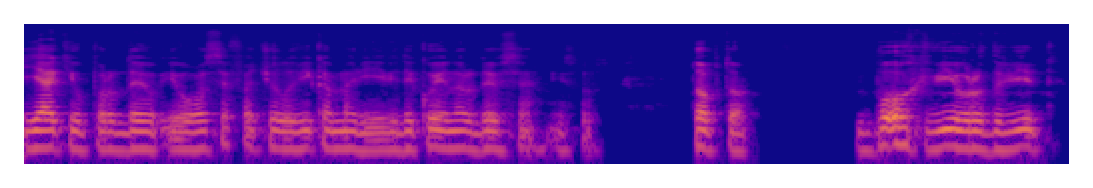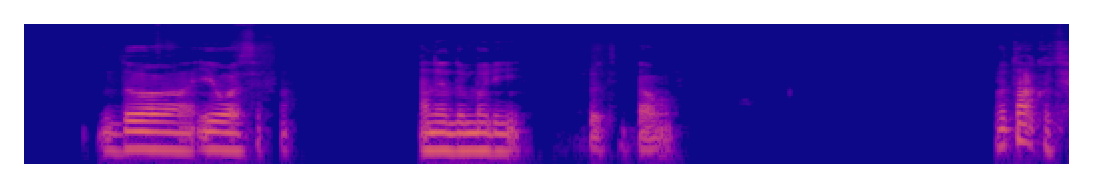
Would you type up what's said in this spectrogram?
Яків породив Іосифа, чоловіка Марії, від якої народився Ісус. Тобто Бог вів родовід до Іосифа, а не до Марії. Що цікаво. Отак от.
